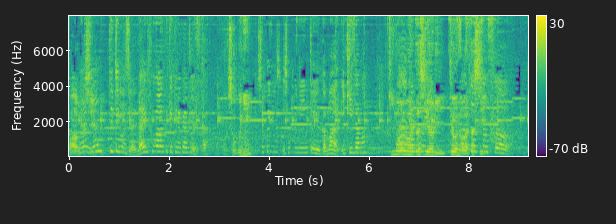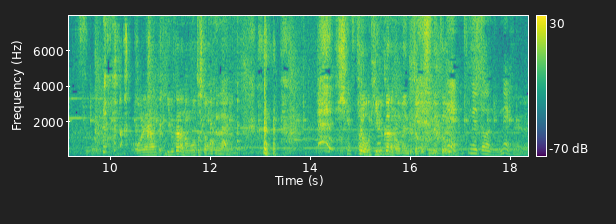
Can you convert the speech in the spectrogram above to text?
パワーアップし。ななんて言ってきますよライフワーク的な感じですか？職人？職人職人というかまあ生き様？昨日の私より今日の私。そうそうそうすごい。俺なんか昼から飲もうとしか思ってないのに。今日昼から飲めんでちょっとすねとる。ねねスネトーンにねえ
